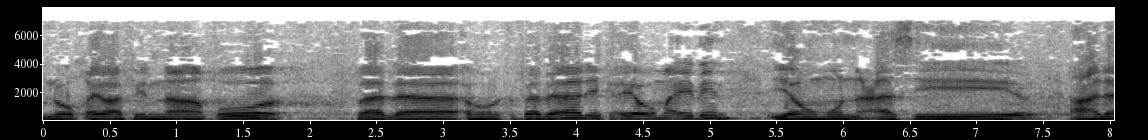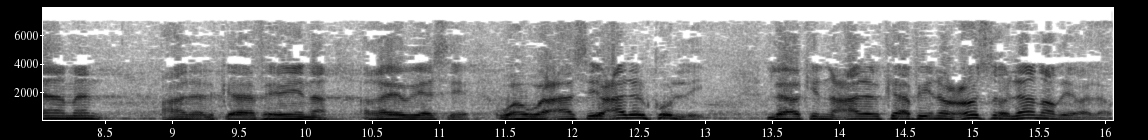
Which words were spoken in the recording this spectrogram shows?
نقر في الناقور فذلك يومئذ يوم عسير. على من؟ على الكافرين غير يسير وهو عسير على الكل لكن على الكافرين عسر لا نظير له.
